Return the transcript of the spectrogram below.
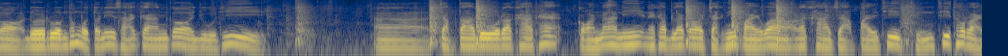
ก็โดยรวมทั้งหมดตอนนี้สถานการณ์ก็อยู่ที่จับตาดูราคาแพะก่อนหน้านี้นะครับ แล้วก็จากนี้ไปว่าราคาจะไปที่ถึงที่เท่าไหร่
